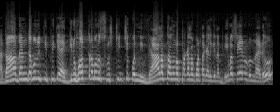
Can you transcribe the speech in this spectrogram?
గదాదండమును తిప్పితే అగ్నిహోత్రమును సృష్టించి కొన్ని వేల తలలు పగలగొట్టగలిగిన భీమసేనుడున్నాడు.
